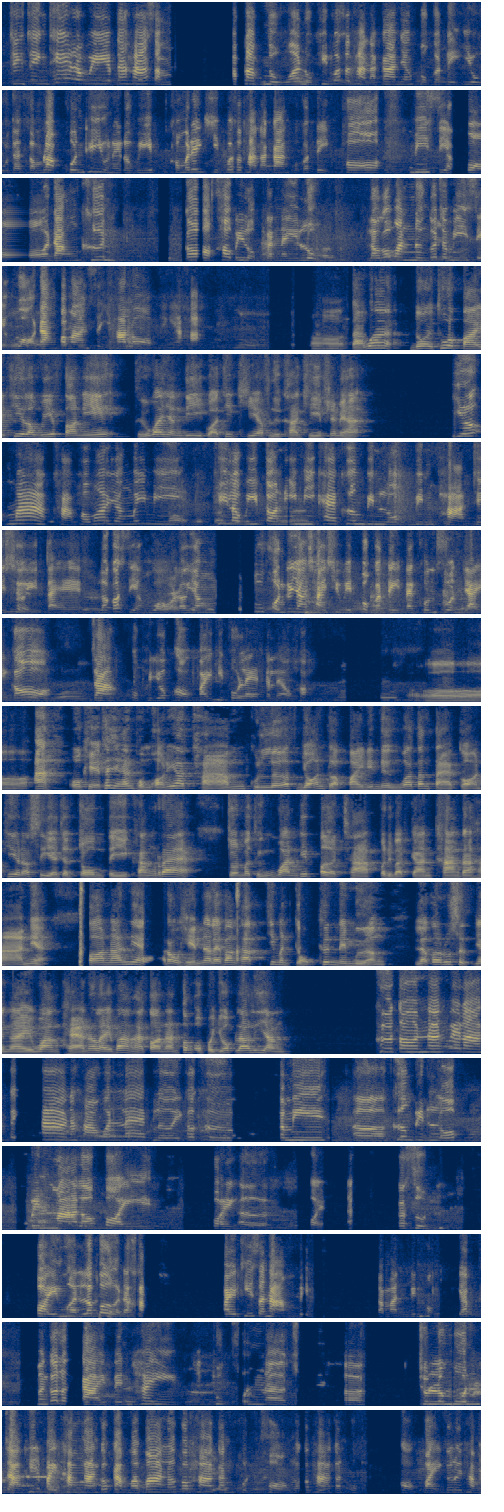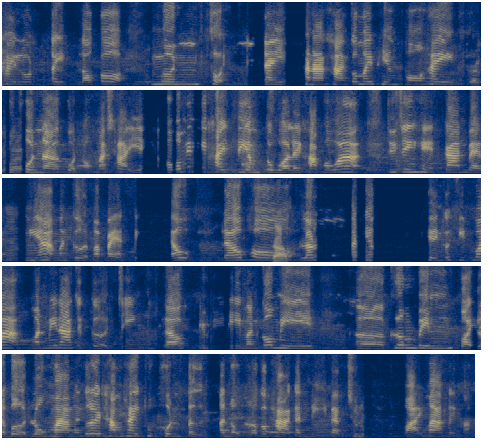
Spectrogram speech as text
จริง ๆ ที่ระวีฟนะคะสำสำหรับหนูว่าหนูคิดว่าสถานการณ์ยังปกติอยู่ แต่สำหรับคนที่อยู่ในระวีฟเขาไม่ได้คิดว่าสถานการณ์ปกติ พอมีเสียงบอดังขึ้น ก็เข้าไปหลบกันในหลุมแล้วก็วันหนึ่งก็จะมีเสียงหวอดังประมาณสี่ห้ารอบอย่างเงี้ยค่ะอ๋อแต่ว่าโดยทั่วไปที่ลาวีฟตอนนี้ ถือว่ายังดีกว่าที่เคียฟหรือคาคีฟใช่ไหมฮะ เยอะมากค่ะ เพราะว่ายังไม่มีที่ระวีตอนนี้มีแค่เครื่องบินลบบินผ่านเฉยๆแต่ แล้วก็เสียงหวอแล้วยังผู้คนก็ยังใช้ชีวิตปกติ แต่คนส่วนใหญ่ก็จะอพยพออกไปที่โปแลนด์กันแล้วค่ะอ๋ออะโอเค ถ้าอย่างนั้นผมขออนุญาตถามคุณเลิฟย้อนกลับไปนิดนึงว่าตั้งแต่ก่อนที่รัสเซียจะโจมตีครั้งแรก จนมาถึงวันที่เปิดฉากปฏิบัติการทางทหารเนี่ย ตอนนั้นเนี่ยเราเห็นอะไรบ้างครับ ที่มันเกิดขึ้นในเมือง แล้วก็รู้สึกยังไงวางแผนอะไรบ้างฮะตอนนั้นต้องอพยพแล้วหรือยัง คือตอนนั้นเวลาตีห้านะคะ วันแรกเลยก็คือ จะมีเอ่อเครื่องบินลบบินมาแล้วปล่อยปล่อยเอ่อปล่อยกระสุน ปล่อยเหมือนระเบิดอะค่ะไปที่สนามบินแต่มันบินของเทียบมันก็เลยกลายเป็นให้ทุกคนเอ่อชุนลมุนจากที่ไปทำงานก็กลับมาบ้านแล้วก็พากันขนของแล้วก็พากันออก ออกไปก็เลยทำให้รถติด แล้วก็เงินสดในธนาคารก็ไม่เพียงพอให้ทุกคนนะกดออกมาใช้เขาก็ไม่มีใครเตรียมตัวเลยค่ะ เพราะว่าจริง ๆ เหตุการณ์แบบนี้มันเกิดมาแปดปีแล้ว แล้วพอแล้วอันนี้เคนก็คิดว่ามันไม่น่าจะเกิดจริง แล้วอยู่ดีๆมันก็มีเครื่องบินปล่อยระเบิดลงมา มันก็เลยทำให้ทุกคนตื่นตระหนกแล้วก็พากันหนีแบบชุลมุนวุ่นวายมากเลยค่ะ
